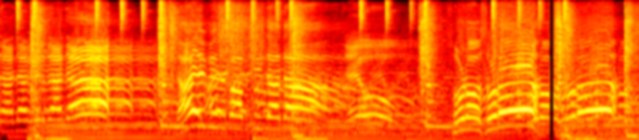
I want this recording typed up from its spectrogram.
દાદા વીર દાદા. જય વીર બાપજી દાદા. જય હો. છોડો છોડો છોડો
